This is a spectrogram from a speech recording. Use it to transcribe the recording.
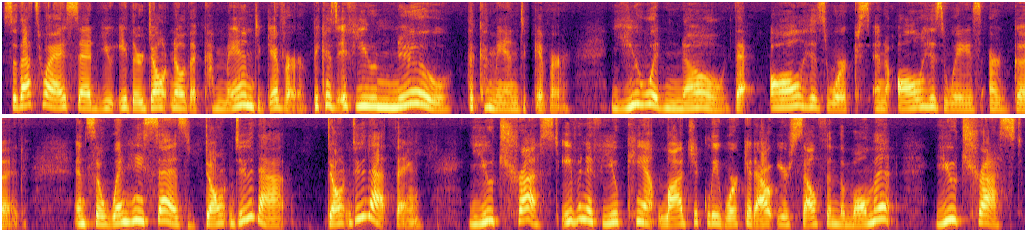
So that's why I said you either don't know the command giver, because if you knew the command giver, you would know that all his works and all his ways are good and so when he says, don't do that, don't do that thing, you trust, even if you can't logically work it out yourself in the moment, you trust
